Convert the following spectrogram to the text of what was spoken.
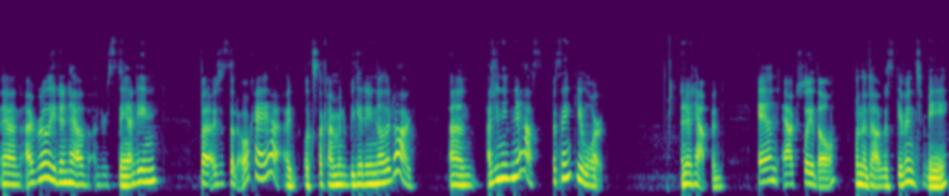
And I really didn't have understanding, but I just said, okay, yeah, it looks like I'm going to be getting another dog. And I didn't even ask, but thank you, Lord. And it happened. And actually, though, when the dog was given to me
